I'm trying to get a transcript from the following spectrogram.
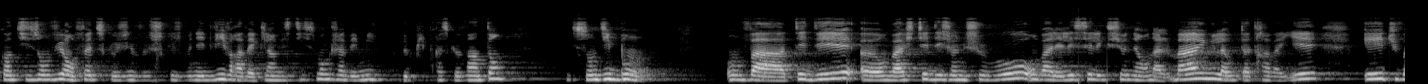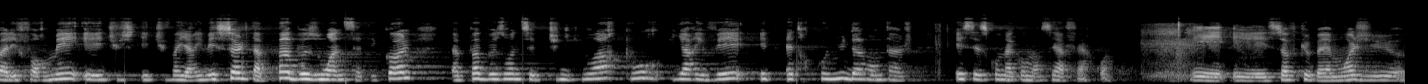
quand ils ont vu en fait ce que, ce que je venais de vivre avec l'investissement que j'avais mis depuis presque 20 ans. Ils se sont dit bon, on va t'aider, euh, on va acheter des jeunes chevaux, on va aller les sélectionner en Allemagne, là où tu as travaillé, et tu vas les former et tu, et tu vas y arriver seul. T'as pas besoin de cette école, t'as pas besoin de cette tunique noire pour y arriver et être connu davantage. Et c'est ce qu'on a commencé à faire, quoi. Et, et sauf que ben moi j'ai eu euh,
